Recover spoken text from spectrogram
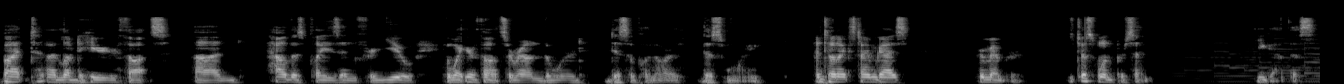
but I'd love to hear your thoughts on how this plays in for you and what your thoughts around the word discipline are this morning. Until next time, guys, remember, it's just 1%. You got this.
